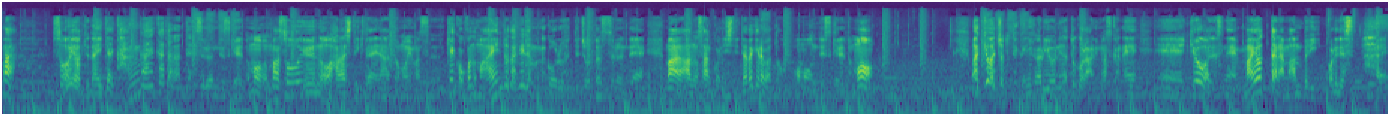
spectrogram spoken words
まあ、そういうのって大体考え方だったりするんですけれども、まあそういうのを話していきたいなと思います。結構このマインドだけでもね、ゴルフって上達するんで、まああの参考にしていただければと思うんですけれども、まあ今日はちょっとテクニカル寄りなところありますかね。えー、今日はですね、迷ったら万振り。これです。はい。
